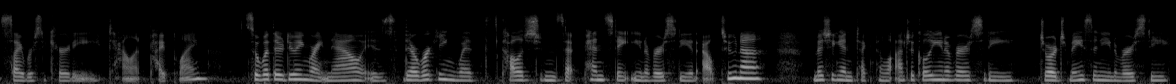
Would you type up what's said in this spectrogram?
cybersecurity talent pipeline. So, what they're doing right now is they're working with college students at Penn State University at Altoona, Michigan Technological University, George Mason University,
